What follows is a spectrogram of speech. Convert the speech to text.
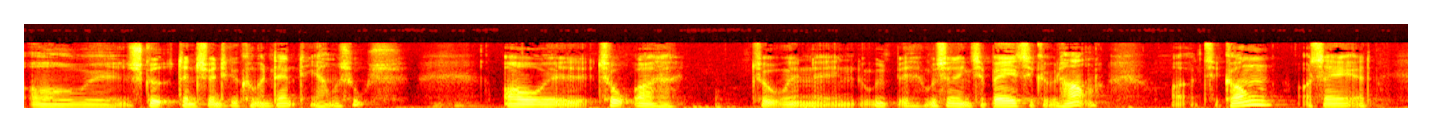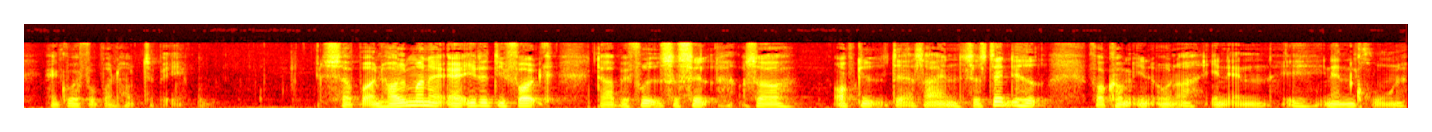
og øh, skød den svenske kommandant i Hammershus, og øh, tog, og, tog en, en udsending tilbage til København og til kongen, og sagde, at han kunne have fået Bornholm tilbage. Så Bornholmerne er et af de folk, der har befriet sig selv, og så opgivet deres egen selvstændighed for at komme ind under en anden, øh, en anden krone.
